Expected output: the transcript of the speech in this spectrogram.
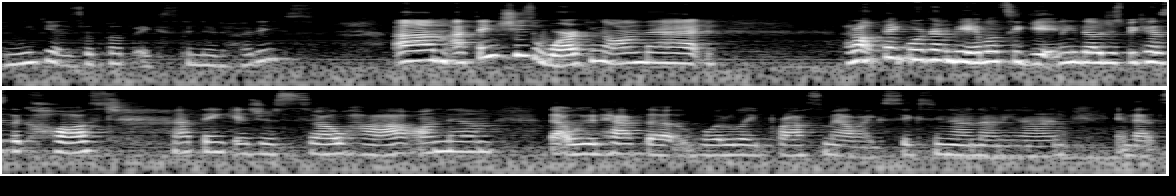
Can you get zip up extended hoodies? Um, I think she's working on that. I don't think we're gonna be able to get any though, just because the cost I think is just so high on them that we would have to literally price them out like sixty nine ninety nine, and that's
